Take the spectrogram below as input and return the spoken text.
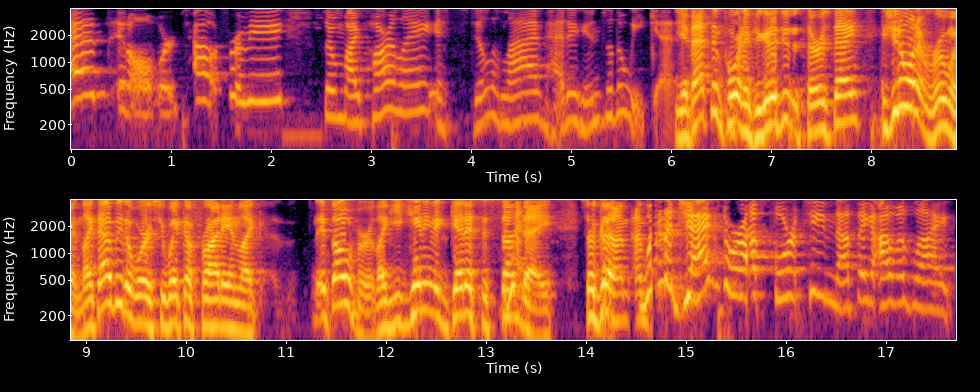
end. It all worked out for me. So my parlay is still alive heading into the weekend. Yeah, that's important if you're gonna do the Thursday because you don't want it ruined. Like that would be the worst. You wake up Friday and like it's over. Like you can't even get it to Sunday. So good. I'm, I'm when the Jags were up fourteen nothing. I was like,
